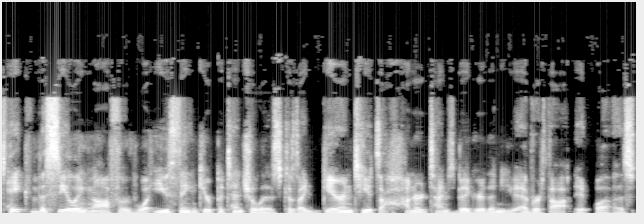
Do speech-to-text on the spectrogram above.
take the ceiling off of what you think your potential is because i guarantee it's a hundred times bigger than you ever thought it was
